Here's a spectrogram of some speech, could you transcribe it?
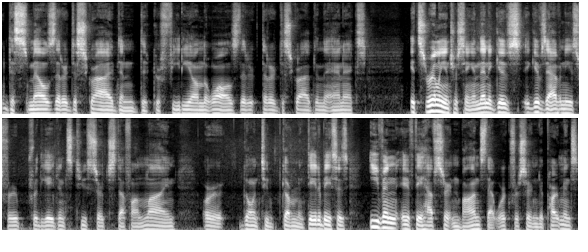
the smells that are described and the graffiti on the walls that are, that are described in the annex. It's really interesting, and then it gives it gives avenues for for the agents to search stuff online or go into government databases even if they have certain bonds that work for certain departments,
